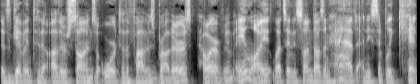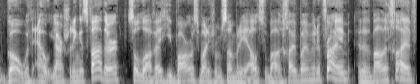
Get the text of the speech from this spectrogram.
It's given to the other sons or to the father's brothers. However, let's say the son doesn't have and he simply can't go without yarshining his father. So lava, he borrows money from somebody else, Ephraim, and then the Balachayv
